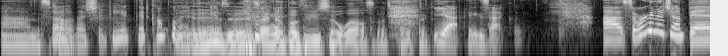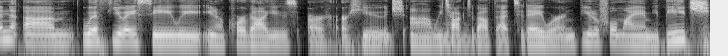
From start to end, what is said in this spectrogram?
Um, so that should be a good compliment. It is. You. It is. I know both of you so well, so it's perfect. Yeah, exactly. Uh, so we're going to jump in um, with UAC. We, you know, core values are are huge. Uh, we talked about that today. We're in beautiful Miami Beach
